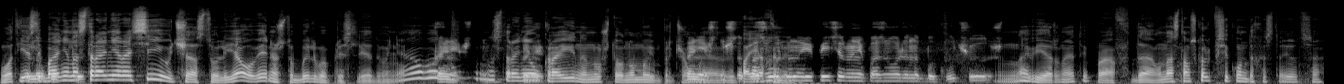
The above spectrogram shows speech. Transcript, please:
Вот если но ну, бы они на стороне России участвовали, я уверен, что были бы преследования. А вот конечно, на стороне конечно. Украины, ну что, ну мы причем Конечно, что поехали. позволено Юпитеру, не позволено Быку. Чего? Наверное, ты прав. Да, у нас там сколько в секундах остается? Остается?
